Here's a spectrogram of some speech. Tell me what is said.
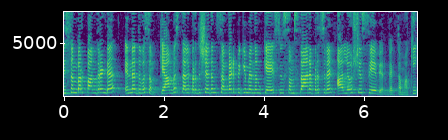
ഡിസംബർ പന്ത്രണ്ട് എന്ന ദിവസം ക്യാമ്പസ് തല പ്രതിഷേധം സംഘടിപ്പിക്കുമെന്നും കെ എസ് യു സംസ്ഥാന പ്രസിഡന്റ് അലോഷ്യസ് സേവ്യർ വ്യക്തമാക്കി.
